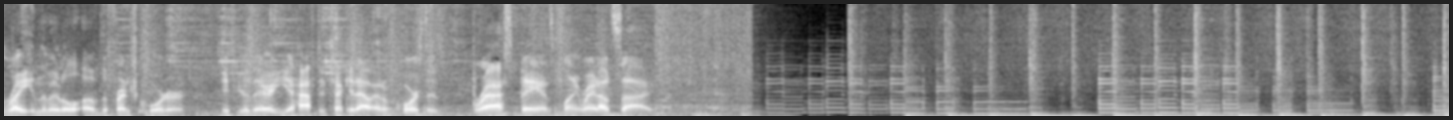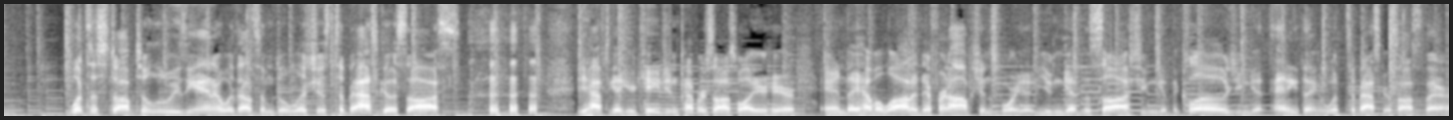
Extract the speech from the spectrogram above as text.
right in the middle of the French Quarter. If you're there, you have to check it out. And of course, there's brass bands playing right outside. What's a stop to Louisiana without some delicious Tabasco sauce? you have to get your Cajun pepper sauce while you're here, and they have a lot of different options for you. You can get the sauce, you can get the cloves, you can get anything with Tabasco sauce there.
